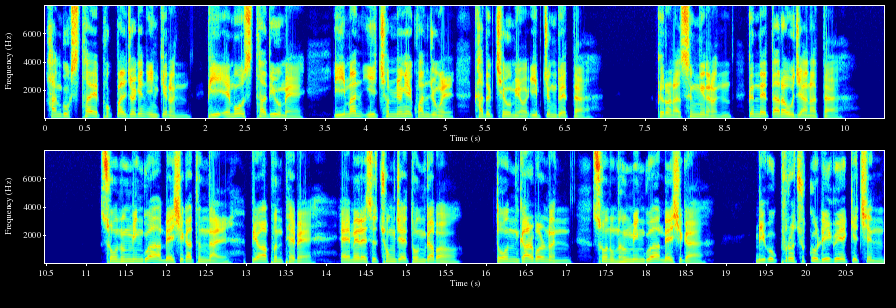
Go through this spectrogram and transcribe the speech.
한국 스타의 폭발적인 인기는 BMO 스타디움에 2만 2천 명의 관중을 가득 채우며 입증됐다. 그러나 승리는 끝내 따라오지 않았다. 손흥민과 메시 같은 날 뼈아픈 패배, MLS 총재 돈 가버, 돈 갈버는 손흥민과 메시가 미국 프로축구 리그에 끼친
